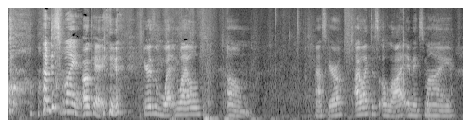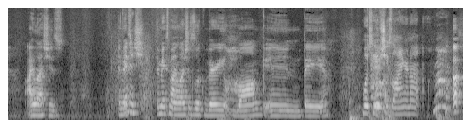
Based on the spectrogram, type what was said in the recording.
I'm just playing. Okay, here's some Wet and Wild um, mascara. I like this a lot. It makes my eyelashes. It makes, Finish. It makes my eyelashes look very long, and they. We'll see if she's lying or not. Uh,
